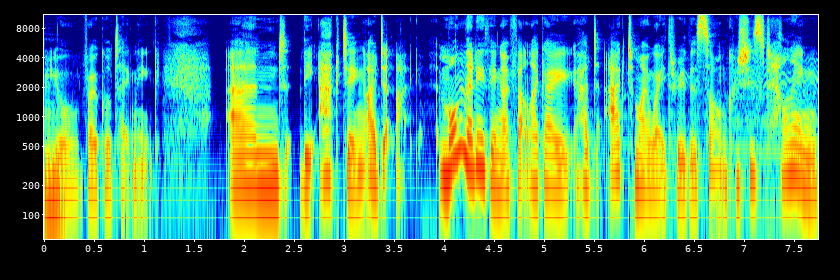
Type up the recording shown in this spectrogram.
your vocal technique. And the acting, I, d- I- more than anything, I felt like I had to act my way through this song because she's telling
